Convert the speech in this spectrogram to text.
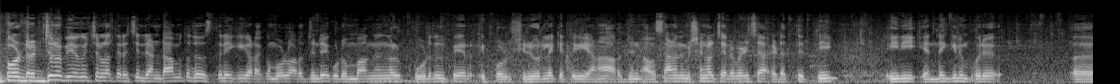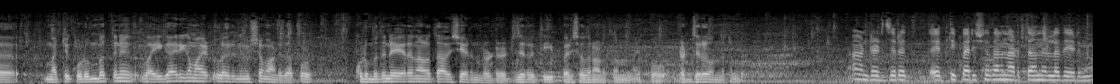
ഇപ്പോൾ ഡ്രഡ്ജർ ഉപയോഗിച്ചുള്ള തിരച്ചിൽ രണ്ടാമത്തെ ദിവസത്തിലേക്ക് കടക്കുമ്പോൾ അർജുന്റെ കുടുംബാംഗങ്ങൾ കൂടുതൽ പേർ ഇപ്പോൾ ഷിരൂരിലേക്ക് എത്തുകയാണ്. അർജുൻ അവസാന നിമിഷങ്ങൾ ചെലവഴിച്ച ഇടത്തെത്തി ഇനി എന്തെങ്കിലും ഒരു മറ്റു കുടുംബത്തിന് വൈകാരികമായിട്ടുള്ള ഒരു നിമിഷമാണിത്. അപ്പോൾ കുടുംബത്തിന്റെ ഏറെ നാളത്തെ ആവശ്യമായിരുന്നല്ലോ ഡ്രഡ്ജർ എത്തി പരിശോധന നടത്തണം ഇപ്പോൾ ഡ്രഡ്ജർ വന്നിട്ടുണ്ട്. ആ ഡ്രഡ്ജർ എത്തി പരിശോധന നടത്തുക എന്നുള്ളതായിരുന്നു.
